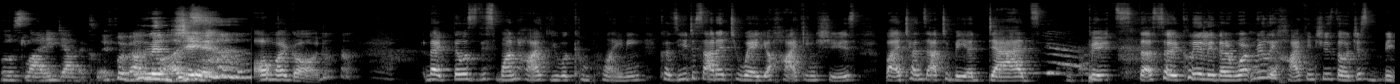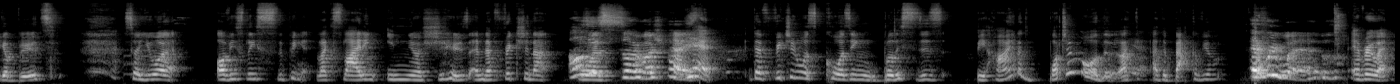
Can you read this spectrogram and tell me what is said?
we were sliding down the cliff without Legit. oh my god. Like there was this one hike you were complaining because you decided to wear your hiking shoes, but it turns out to be a dad's boots. That so clearly they weren't really hiking shoes; they were just bigger boots. So you were obviously slipping, like sliding in your shoes, and the friction that oh, was so much pain. yeah, the friction was causing blisters behind at the bottom or the like Yeah. at the back of your Everywhere. everywhere.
